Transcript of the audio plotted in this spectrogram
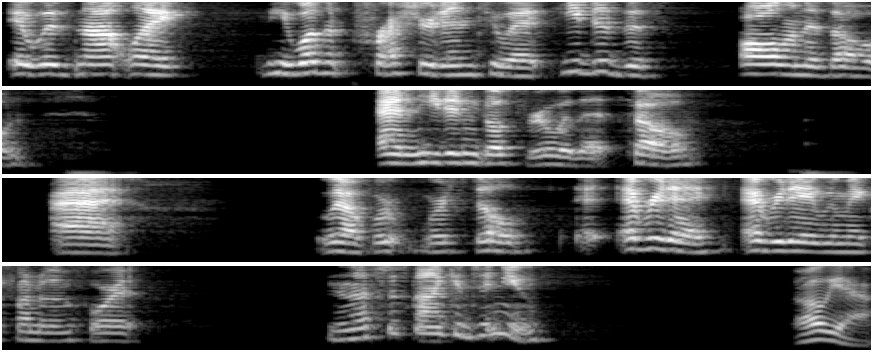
It was not like he wasn't pressured into it. He did this all on his own. And he didn't go through with it. So uh yeah, we're we're still every day, every day we make fun of him for it. And that's just going to continue. Oh yeah.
